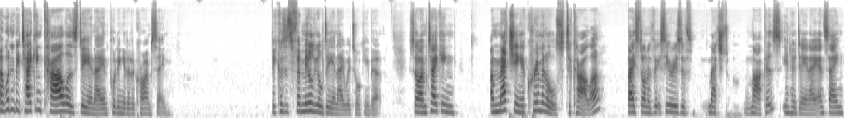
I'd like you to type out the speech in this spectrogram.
I wouldn't be taking Carla's DNA and putting it at a crime scene because it's familial DNA we're talking about. So I'm taking, I'm matching a criminal's to Carla based on a series of matched markers in her DNA and saying,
